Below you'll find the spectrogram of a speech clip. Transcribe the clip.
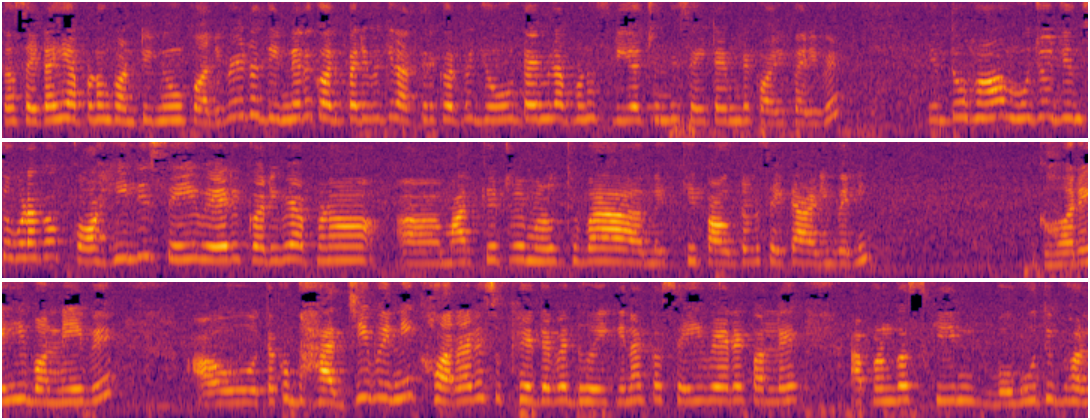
तो सही आप कंटिन्यू करेंगे ये दिन में करेंगे कि रात करेंगे जो टाइम फ्री अच्छा से टाइम करेंगे कितु हाँ मुझे जिनस गुड़ाक कहली से वे करेंगे आप मार्केट में मेथी पाउडर से घरे ही बनैबे ଆଉ ତାକୁ ଭାଜିବେନି ଖରାରେ ଶୁଖେଇଦେବେ ଧୋଇକିନା ତ ସେଇ ୱେରେ କଲେ ଆପଣଙ୍କ ସ୍କିନ୍ ବହୁତ ହି ଭଲ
